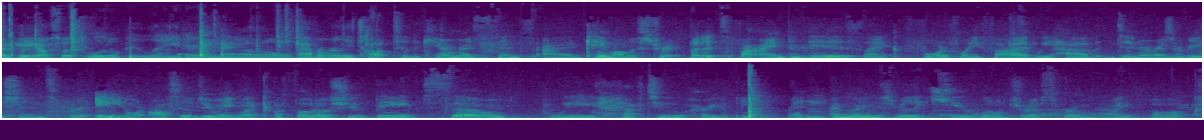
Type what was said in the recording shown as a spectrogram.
Okay, y'all, so it's a little bit later now. I haven't really talked to the camera since I came on this trip, but it's fine. It is like 4.45. We have dinner reservations for 8, and we're also doing like a photo shoot thing. So we have to hurry up and get ready. I'm wearing this really cute little dress from White Box,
